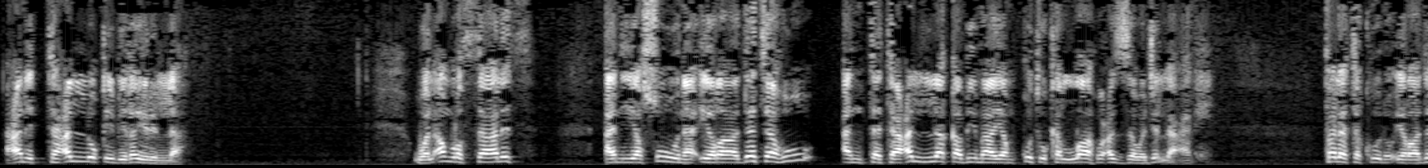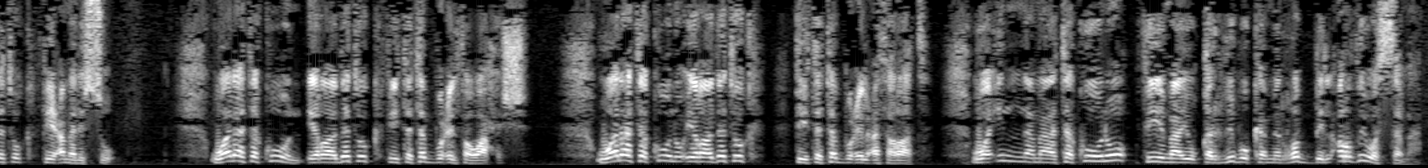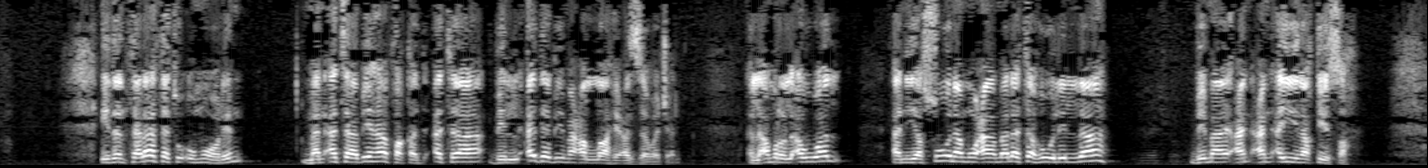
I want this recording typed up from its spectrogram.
عن التعلق بغير الله. والأمر الثالث أن يصون إرادته أن تتعلق بما يمقتك الله عز وجل عليه. فلا تكون إرادتك في عمل السوء ولا تكون إرادتك في تتبع الفواحش. ولا تكون إرادتك في تتبع العثرات وإنما تكون فيما يقربك من رب الأرض والسماء. إذا ثلاثة أمور من أتى بها فقد أتى بالأدب مع الله عز وجل. الأمر الأول أن يصون معاملته لله بما عن, عن أي نقيصة.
